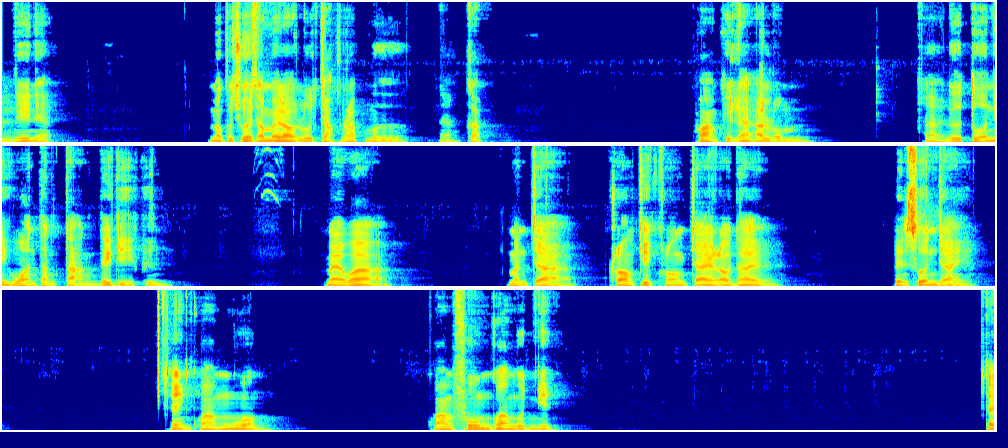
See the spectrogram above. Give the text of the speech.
บนี้เนี่ยมันก็ช่วยทำให้เรารู้จักรับมือนะกับความคิดและอารมณ์ หรือตัวนิวรณ์ต่างๆได้ดีขึ้น แม้ว่ามันจะคลองจิตคลองใจเราได้เป็นส่วนใหญ่ เห็นความง่วง ความฟุ้งความหงุดหงิด แต่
